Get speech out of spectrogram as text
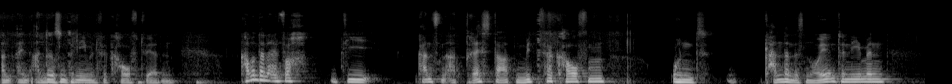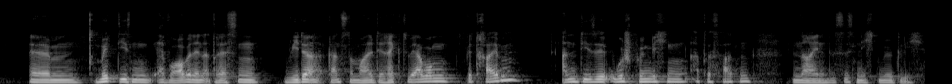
an ein anderes Unternehmen verkauft werden. Kann man dann einfach die ganzen Adressdaten mitverkaufen und kann dann das neue Unternehmen ähm, mit diesen erworbenen Adressen wieder ganz normal Direktwerbung betreiben? an diese ursprünglichen Adressaten? Nein, das ist nicht möglich.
